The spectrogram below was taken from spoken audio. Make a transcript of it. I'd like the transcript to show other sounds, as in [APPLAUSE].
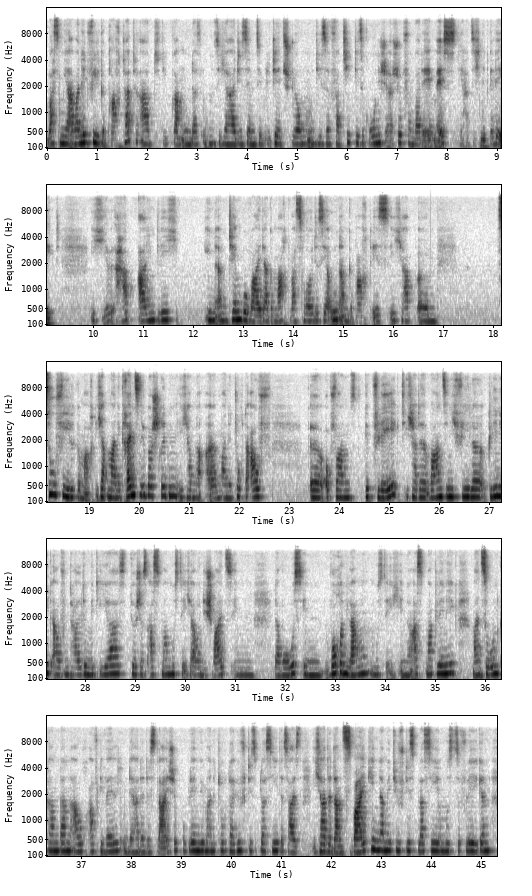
was mir aber nicht viel gebracht hat, hat die Gang- und das Unsicherheit, die Sensibilitätsstörung und diese Fatigue, diese chronische Erschöpfung bei der MS, die hat sich nicht gelegt. Ich äh, habe eigentlich in einem Tempo weitergemacht, was heute sehr unangebracht ist. Ich habe ähm, zu viel gemacht. Ich habe meine Grenzen überschritten. Ich habe äh, meine Tochter auf äh, Opfern gepflegt. Ich hatte wahnsinnig viele Klinikaufenthalte mit ihr. Durch das Asthma musste ich auch in die Schweiz, in Davos, in wochenlang musste ich in eine Asthmaklinik. Mein Sohn kam dann auch auf die Welt und der hatte das gleiche Problem wie meine Tochter, Hüftdysplasie. Das heißt, ich hatte dann zwei Kinder mit Hüftdysplasie und musste pflegen.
